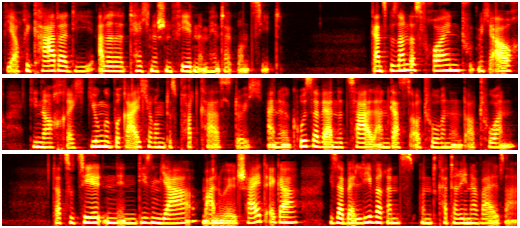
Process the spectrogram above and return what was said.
wie auch Ricarda, die alle technischen Fäden im Hintergrund zieht. Ganz besonders freuen tut mich auch die noch recht junge Bereicherung des Podcasts durch eine größer werdende Zahl an Gastautorinnen und Autoren. Dazu zählten in diesem Jahr Manuel Scheidegger, Isabel Leverenz und Katharina Walser.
